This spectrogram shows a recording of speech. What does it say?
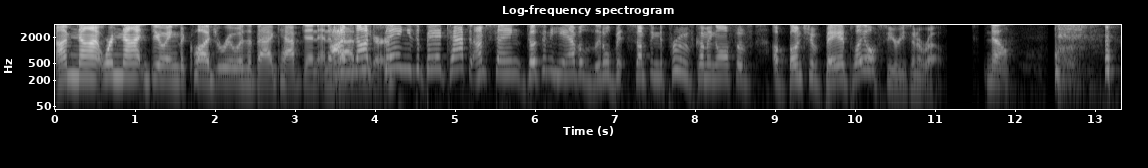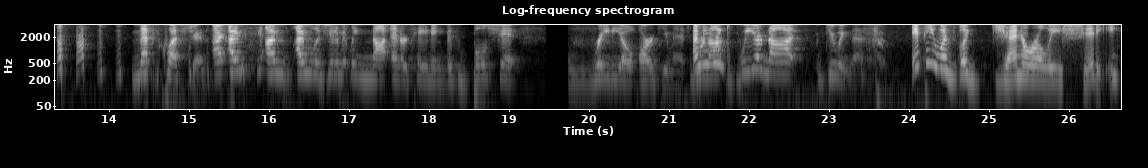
I'm not. We're not doing the Claude Giroux as a bad captain and a bad leader. I'm not saying he's a bad captain. I'm saying doesn't he have a little bit something to prove coming off of a bunch of bad playoff series in a row? No. Next question. I, I'm I'm I'm legitimately not entertaining this bullshit radio argument. I We're mean, not. like- we are not doing this. if he was like generally shitty,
